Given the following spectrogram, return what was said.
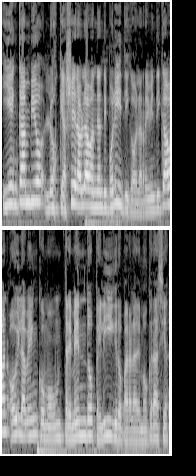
Y en cambio, los que ayer hablaban de antipolítica o la reivindicaban, hoy la ven como un tremendo peligro para la democracia.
